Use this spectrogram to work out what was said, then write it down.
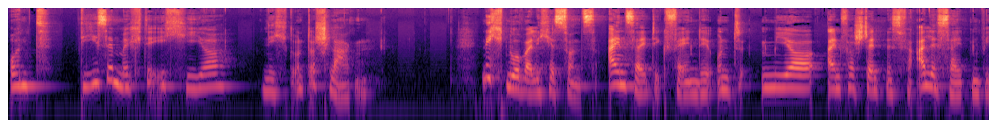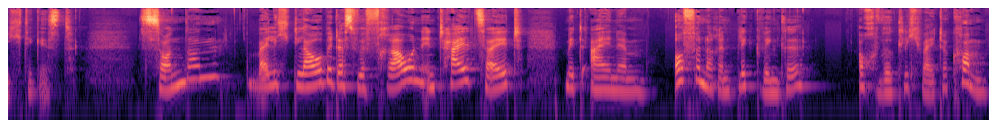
Und diese möchte ich hier nicht unterschlagen. Nicht nur, weil ich es sonst einseitig fände und mir ein Verständnis für alle Seiten wichtig ist, sondern weil ich glaube, dass wir Frauen in Teilzeit mit einem offeneren Blickwinkel auch wirklich weiterkommen.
